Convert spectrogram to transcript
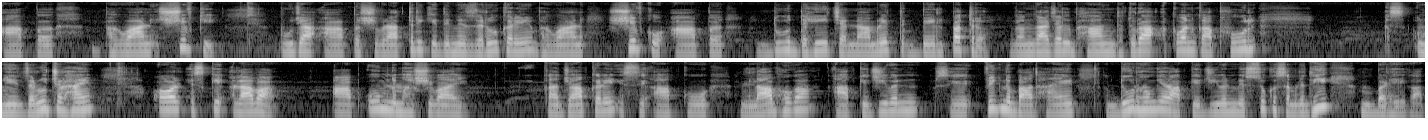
आप भगवान शिव की पूजा आप शिवरात्रि के दिन ज़रूर करें। भगवान शिव को आप दूध, दही चन्नामृत बेलपत्र, गंगाजल, भाँग, धतुरा, अकवन का फूल उन्हें ज़रूर चढ़ाएँ। और इसके अलावा आप ओम नमः शिवाय का जाप करें। इससे आपको लाभ होगा। आपके जीवन से विघ्न बाधाएँ दूर होंगी और आपके जीवन में सुख समृद्धि बढ़ेगा।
